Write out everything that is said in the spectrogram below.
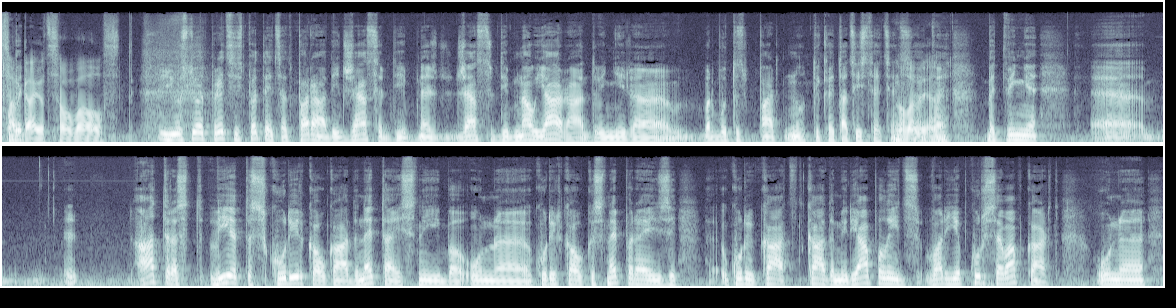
sargājot Bet... savu valsti. Jūs ļoti precīzi pateicāt, parādīt žēlsirdību. Ne, žēlsirdība nav jārāda. Viņa ir varbūt tas pār, nu, tikai tāds izteiciens. Nu, labi, bet viņa. Uh, atrast vietas, kur ir kaut kāda netaisnība un uh, kur ir kaut kas nepareizi, kur ir kā, kādam ir jāpalīdz, var jebkur sev apkārt. Un, uh,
